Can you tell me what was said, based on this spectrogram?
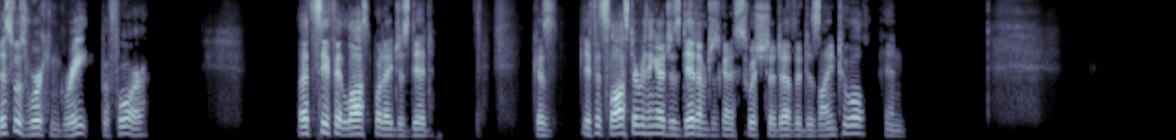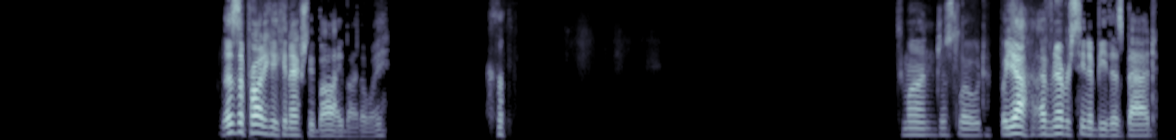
This was working great before. Let's see if it lost what I just did. Because if it's lost everything I just did, I'm just going to switch to another design tool and this is a product you can actually buy, by the way. Come on, just load. But yeah, I've never seen it be this bad.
